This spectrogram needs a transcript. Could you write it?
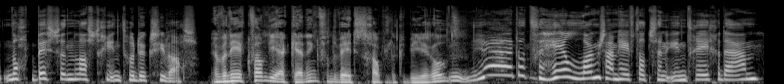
nog best een lastige introductie was. En wanneer kwam die erkenning van de wetenschappelijke wereld? Ja, dat heel langzaam heeft dat zijn intree gedaan.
